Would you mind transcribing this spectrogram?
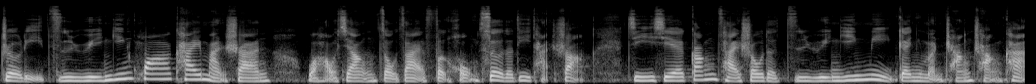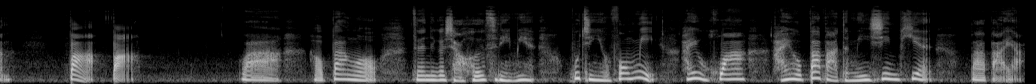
这里紫云樱花开满山，我好像走在粉红色的地毯上，寄一些刚才收的紫云樱蜜给你们尝尝看，爸爸。”哇，好棒哦！在那个小盒子里面，不仅有蜂蜜，还有花，还有爸爸的明信片。爸爸呀，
